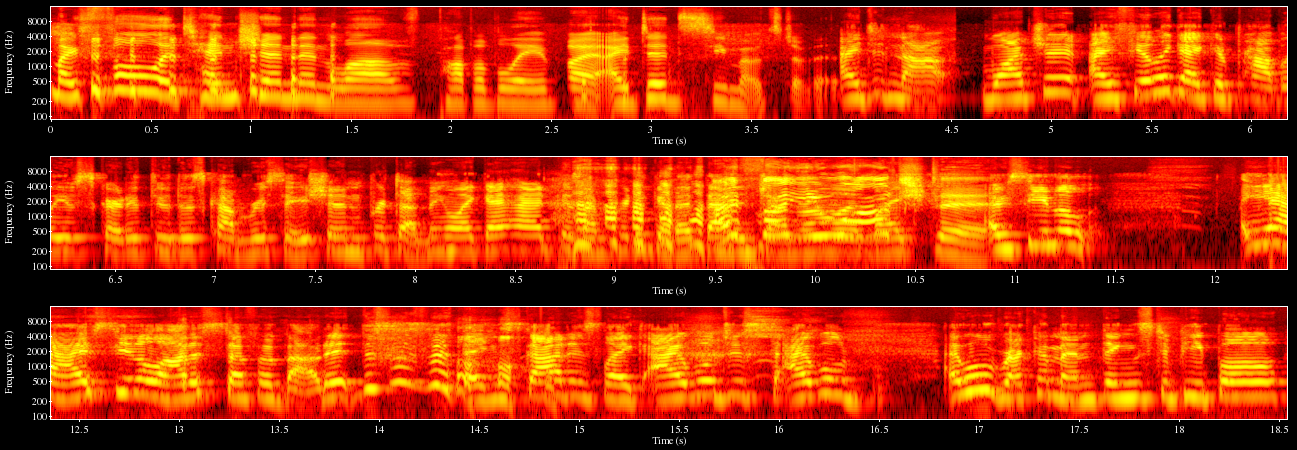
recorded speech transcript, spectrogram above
my full attention and love probably but i did see most of it I did not watch it. I feel like I could probably have skirted through this conversation pretending like I had because I'm pretty good at that. I in thought you and, like, it. I've seen a. Yeah, I've seen a lot of stuff about it. This is the thing, Scott. Is like I will just I will. I will recommend things to people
